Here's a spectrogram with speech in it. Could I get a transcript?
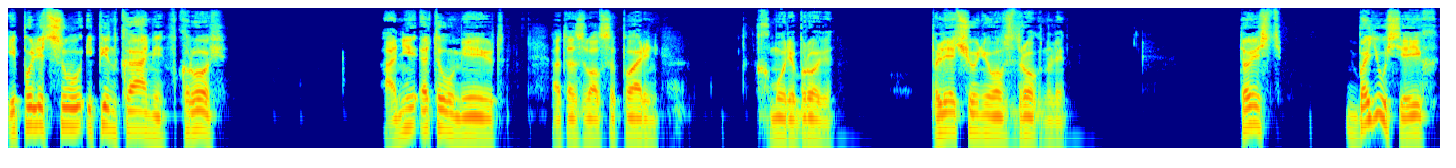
и по лицу, и пинками, в кровь. — Они это умеют, — отозвался парень, хмуря брови. Плечи у него вздрогнули. — То есть боюсь я их,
